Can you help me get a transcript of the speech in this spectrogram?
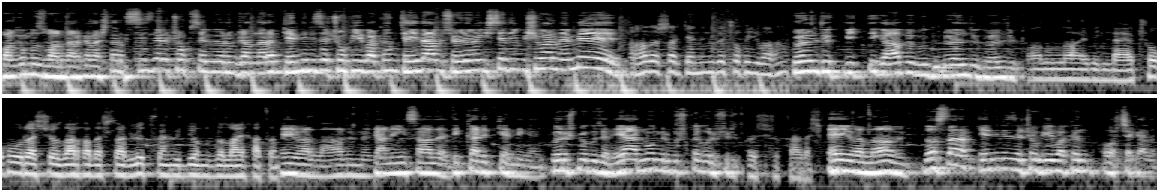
bug'ımız vardı arkadaşlar. Sizleri çok seviyorum canlarım. Kendinize çok iyi bakın. Seyit abi söylemek istediğim bir şey var mı emmi? Arkadaşlar kendinize çok iyi bakın. Öldük bittik abi bugün öldük öldük. Vallahi billahi çok uğraşıyoruz arkadaşlar. Lütfen videomuza like atın. Eyvallah abim benim. Canın sağlığı. Dikkat et kendine. Görüşmek üzere. Yarın 11.30'da görüşürüz. Görüşürüz kardeşim. Eyvallah abim. Dostlarım kendinize çok iyi bakın. Hoşçakalın.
